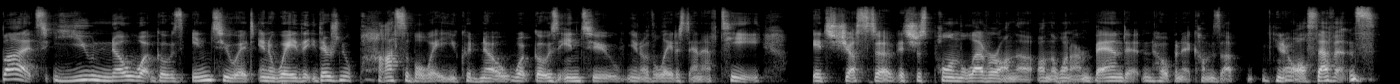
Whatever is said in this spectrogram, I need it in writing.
But you know what goes into it in a way that there's no possible way you could know what goes into you know the latest nft it's just a, it's just pulling the lever on the on the one armed bandit and hoping it comes up, you know, all sevens.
